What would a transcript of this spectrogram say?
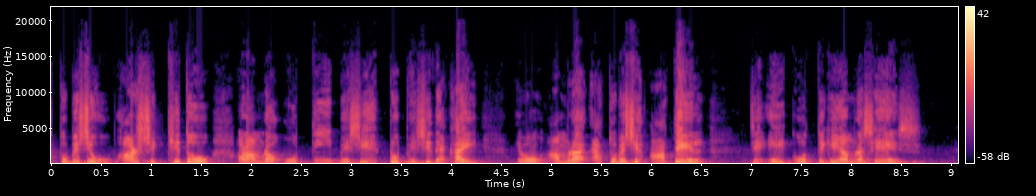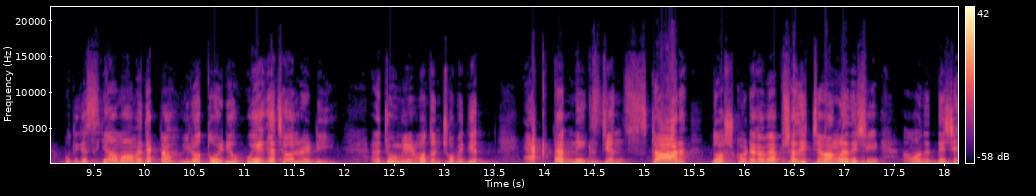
এত বেশি ওভার শিক্ষিত আর আমরা অতি বেশি একটু বেশি দেখাই এবং আমরা এত বেশি আতেল যে এই করতে গিয়ে আমরা শেষ। ওদিকে সিয়াম আহমেদ একটা হিরো তৈরি হয়ে গেছে অলরেডি একটা জঙ্গলির মতন ছবি দিয়ে একটা নেক্সট জেন স্টার দশ কোটি টাকা ব্যবসা দিচ্ছে বাংলাদেশে। আমাদের দেশে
